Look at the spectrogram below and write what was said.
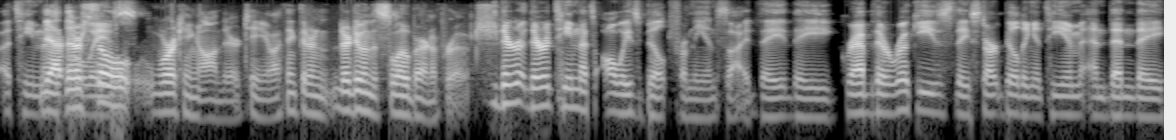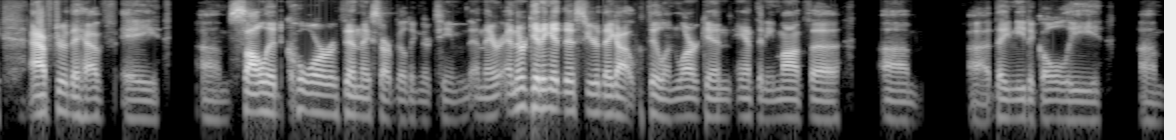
a team that's yeah, they're always, still working on their team. I think they're they're doing the slow burn approach. they're they're a team that's always built from the inside. They they grab their rookies, they start building a team, and then they after they have a um, solid core, then they start building their team. And they're and they're getting it this year. They got Dylan Larkin, Anthony Mantha, Um, uh, they need a goalie, um,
